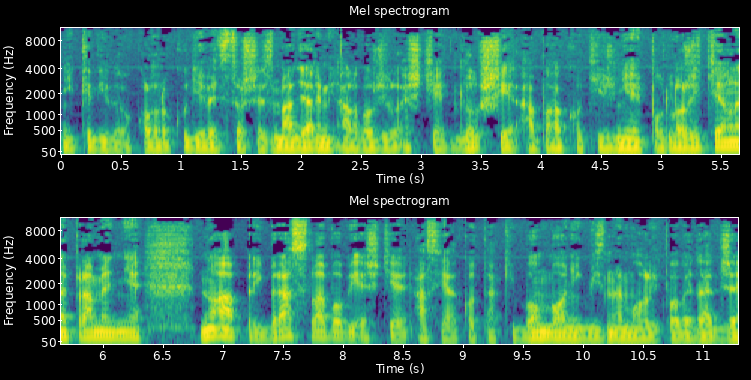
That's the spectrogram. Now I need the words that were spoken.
niekedy okolo roku 906 s Maďarmi, alebo žil ešte dlhšie, alebo ako tiež nie je podložiteľné pramenne. No a pri Braslavovi ešte asi ako taký bombónik by sme mohli povedať, že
